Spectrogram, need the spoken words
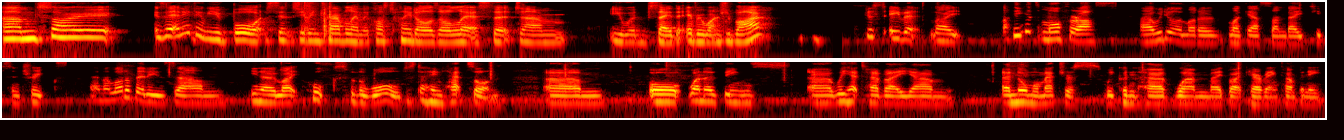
Um, so, is there anything that you've bought since you've been traveling that cost twenty dollars or less that um, you would say that everyone should buy? Just even like, I think it's more for us. Uh, we do a lot of like our Sunday tips and tricks, and a lot of it is, um, you know, like hooks for the wall just to hang hats on. Um, or one of the things uh, we had to have a um, a normal mattress. We couldn't have one made by a caravan company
